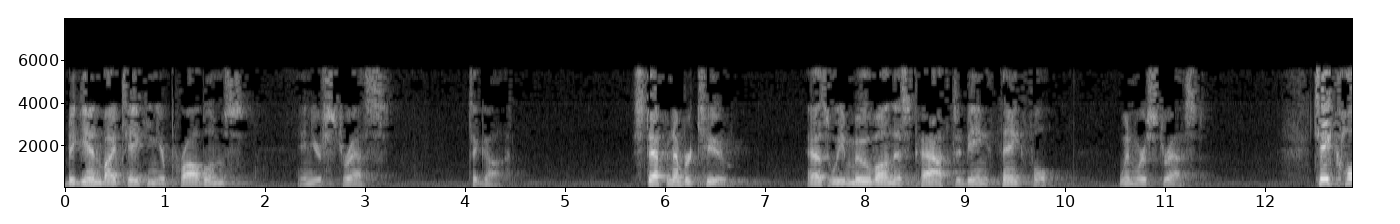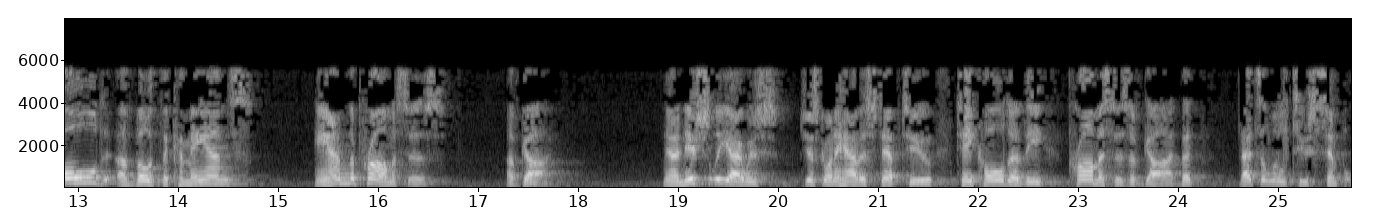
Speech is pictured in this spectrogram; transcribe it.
begin by taking your problems and your stress to God. Step number two, as we move on this path to being thankful when we're stressed. Take hold of both the commands and the promises of God. Now, initially, I was just going to have a step two, take hold of the promises of God, but that's a little too simple.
